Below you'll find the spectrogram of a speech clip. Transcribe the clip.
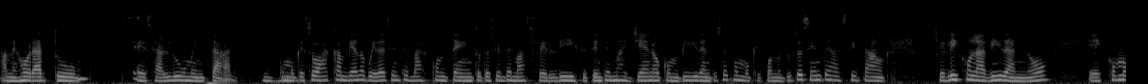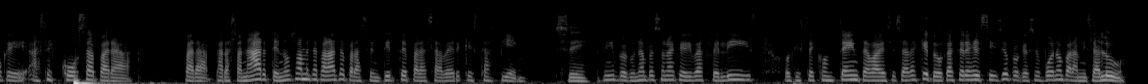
a mejorar tu eh, salud mental, como que eso va cambiando, porque ya te sientes más contento, te sientes más feliz, te sientes más lleno con vida. Entonces, como que cuando tú te sientes así tan feliz con la vida, ¿no? Es como que haces cosas para, para, para sanarte, no solamente para sanarte, para sentirte, para saber que estás bien. Sí. Sí, porque una persona que viva feliz o que esté contenta va a decir, ¿sabes que Tengo que hacer ejercicio porque eso es bueno para mi salud.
